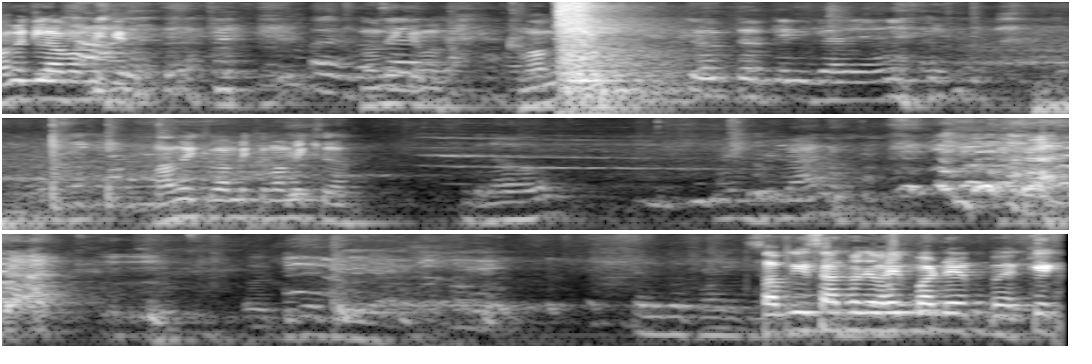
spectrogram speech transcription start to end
मम्मी खिलाओ, मम्मी के। मम्मी के, मम्मी मम्मी के, मम्मी की मम्मी की खिलाओ। सबके साथ हो जाए भाई बर्थडे केक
